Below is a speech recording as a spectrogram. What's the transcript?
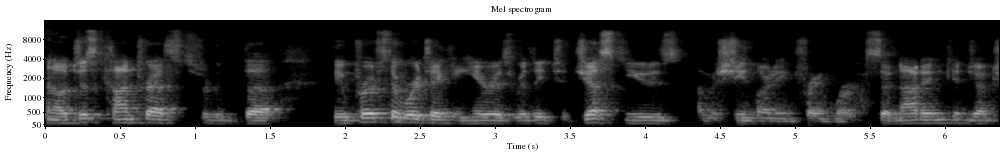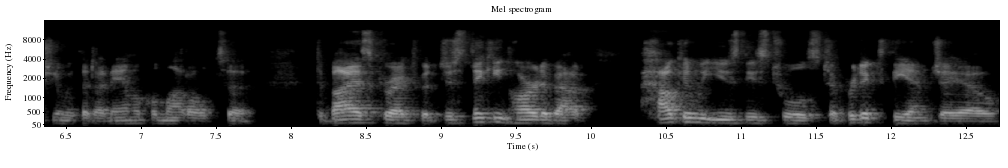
And I'll just contrast sort of the, the approach that we're taking here is really to just use a machine learning framework. So not in conjunction with a dynamical model to, to bias correct, but just thinking hard about how can we use these tools to predict the MJO.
